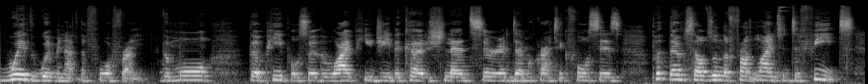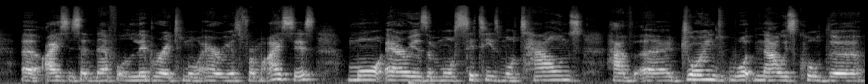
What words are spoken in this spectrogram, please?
with women at the forefront. The more the people, so the YPG, the Kurdish led Syrian Democratic Forces, put themselves on the front line to defeat uh, ISIS and therefore liberate more areas from ISIS, more areas and more cities, more towns have uh, joined what now is called the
